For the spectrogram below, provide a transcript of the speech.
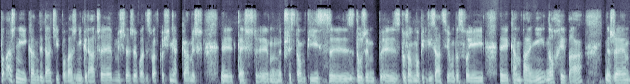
poważni kandydaci, poważni gracze. Myślę, że Władysław Kosiniak-Kamysz też przystąpi z, z dużym, z dużą mobilizacją do swojej y, kampanii. No chyba, że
